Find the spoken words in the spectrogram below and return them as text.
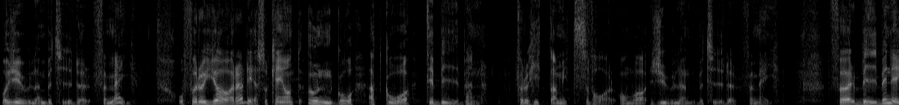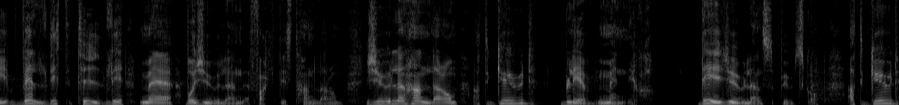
vad julen betyder för mig. Och för att göra det så kan jag inte undgå att gå till Bibeln för att hitta mitt svar om vad julen betyder för mig. För Bibeln är väldigt tydlig med vad julen faktiskt handlar om. Julen handlar om att Gud blev människa. Det är julens budskap. Att Gud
